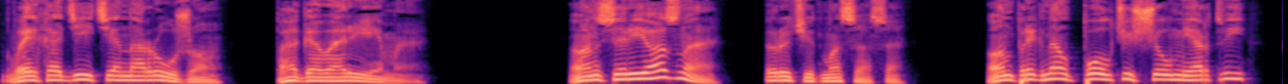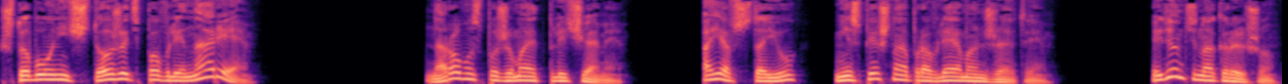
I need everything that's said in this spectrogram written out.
«Выходите наружу, поговорим». «Он серьезно?» — рычит Масаса. «Он пригнал полчища у мертвей, чтобы уничтожить павлинария?» Наромус пожимает плечами, а я встаю, неспешно оправляя манжеты. «Идемте на крышу.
